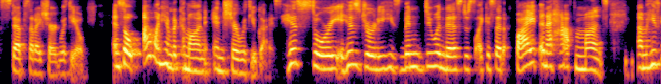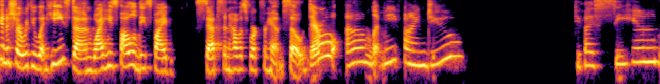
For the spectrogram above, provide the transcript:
steps that I shared with you. And so I want him to come on and share with you guys his story, his journey. He's been doing this, just like I said, five and a half months. Um, he's going to share with you what he's done, why he's followed these five steps and how it's worked for him. So Daryl, um, let me find you. Do you guys see him?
